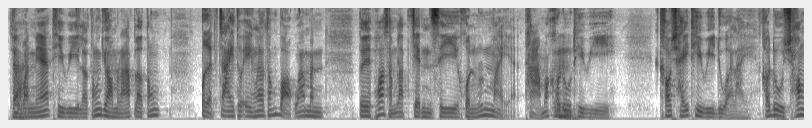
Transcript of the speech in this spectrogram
แต่วันเนี้ยทีวีเราต้องยอมรับเราต้องเปิดใจตัวเองแล้วต้องบอกว่ามันโดยเฉพาะสำหรับ Gen Z คนรุ่นใหม่อะถามว่าเขาดูทีวี เขาใช้ทีวีดูอะไร เขาดูช่อง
